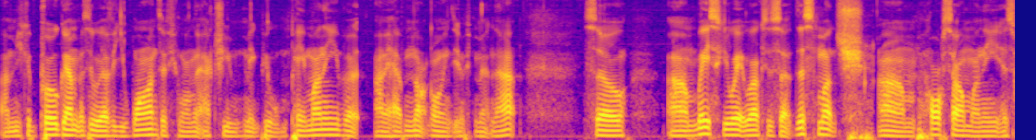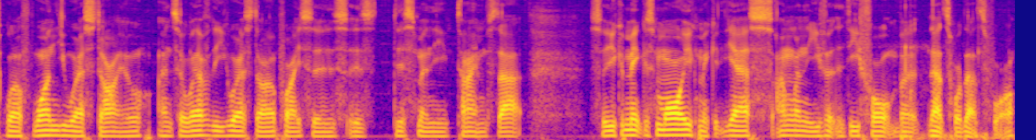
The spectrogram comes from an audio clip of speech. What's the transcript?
Um, you could program it to whatever you want if you want to actually make people pay money, but I have not going to implement that. So um, basically, the way it works is that this much um, wholesale money is worth one US dollar, and so whatever the US dollar price is, is this many times that. So you can make this more, you can make it yes. I'm going to leave it the default, but that's what that's for.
